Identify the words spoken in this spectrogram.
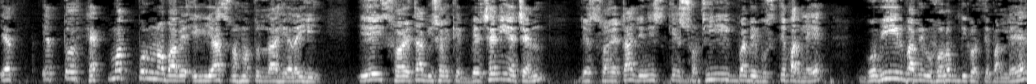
এত- এত হেকমতপূর্ণ ভাবে ইলিয়াস রহমতুল্লাহ আলাইহি এই ছয়টা বিষয়কে বেছে নিয়েছেন যে ছয়টা জিনিসকে সঠিকভাবে বুঝতে পারলে, গভীরভাবে উপলব্ধি করতে পারলে,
